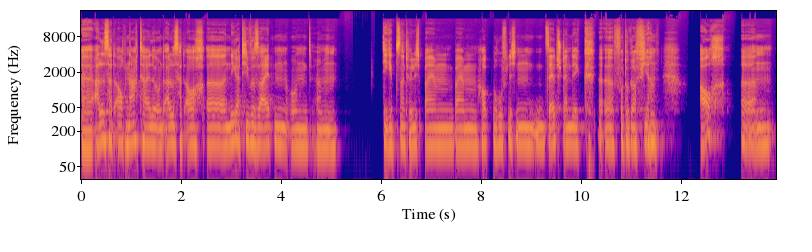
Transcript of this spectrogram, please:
äh, alles hat auch Nachteile und alles hat auch äh, negative Seiten und ähm, die gibt es natürlich beim, beim hauptberuflichen selbstständig äh, fotografieren auch. Ähm,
